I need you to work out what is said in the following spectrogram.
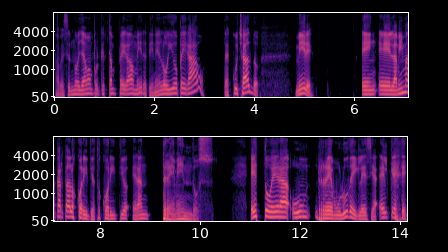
a veces no llaman porque están pegados. Mire, tiene el oído pegado. Está escuchando. Mire, en eh, la misma carta de los Corintios, estos Corintios eran tremendos. Esto era un revolú de iglesia. El que,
